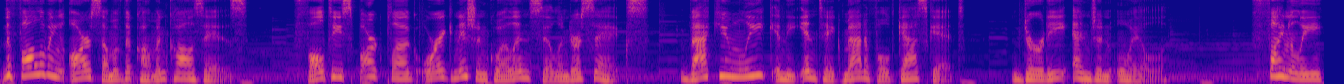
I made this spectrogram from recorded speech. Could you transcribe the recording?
The following are some of the common causes. Faulty spark plug or ignition coil in cylinder 6 vacuum leak in the intake manifold gasket, dirty engine oil. Finally,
